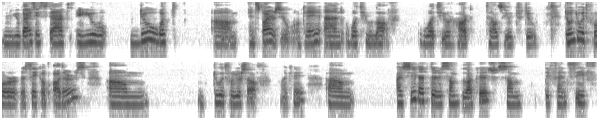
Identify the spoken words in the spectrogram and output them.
you guys is that you do what um, inspires you, okay, and what you love, what your heart tells you to do. Don't do it for the sake of others. Um, do it for yourself, okay. Um, I see that there is some blockage, some defensive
